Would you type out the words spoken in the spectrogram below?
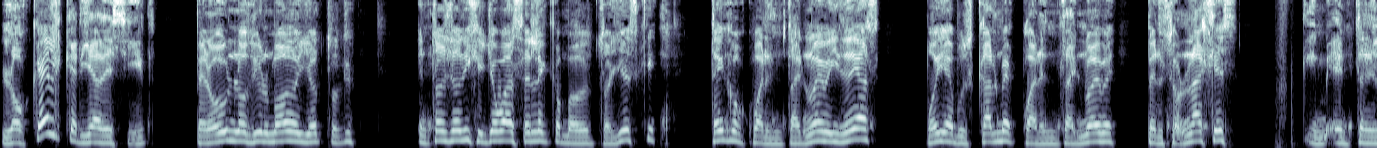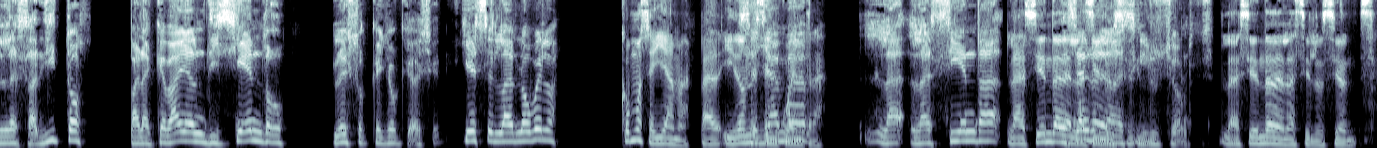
lo que él quería decir, pero uno de un modo y otro de Entonces yo dije, yo voy a hacerle como Dostoyevsky, tengo 49 ideas, voy a buscarme 49 personajes entrelazaditos para que vayan diciendo eso que yo quiero decir. Y esa es la novela. ¿Cómo se llama? ¿Y dónde se, encuentra? La, la, hacienda. La hacienda de, las, las, ilusiones. La hacienda de las ilusiones.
